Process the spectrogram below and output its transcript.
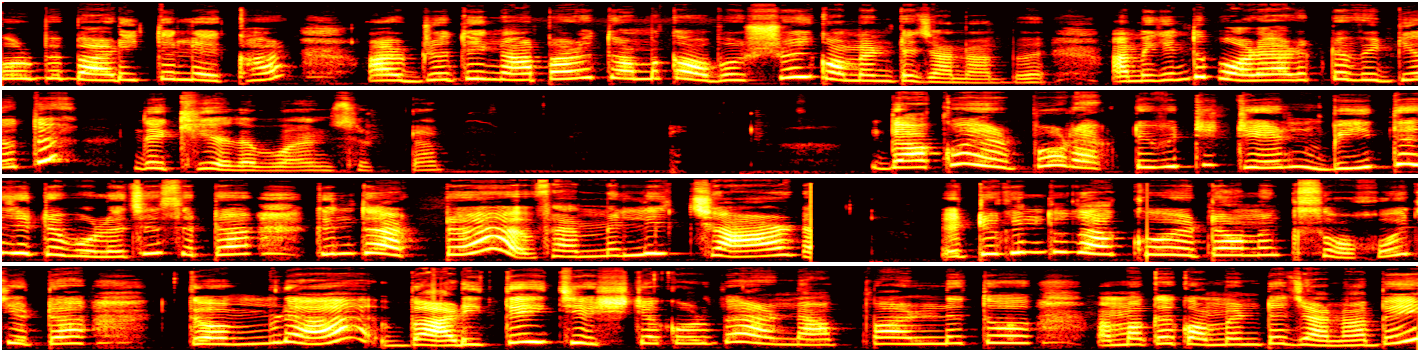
করবে বাড়িতে লেখার। আর যদি না পারো তো আমাকে অবশ্যই কমেন্টে জানাবে। আমি কিন্তু পরে আরেকটা ভিডিওতে দেখিয়ে দেবো অ্যান্সারটা দেখো, এরপর অ্যাক্টিভিটি টেন বিতে যেটা বলেছে, সেটা কিন্তু একটা ফ্যামিলি চার্ট এটা কিন্তু দেখো, এটা অনেক সহজ। এটা তোমরা বাড়িতেই চেষ্টা করবে আর না পারলে তো আমাকে কমেন্টে জানাবেই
